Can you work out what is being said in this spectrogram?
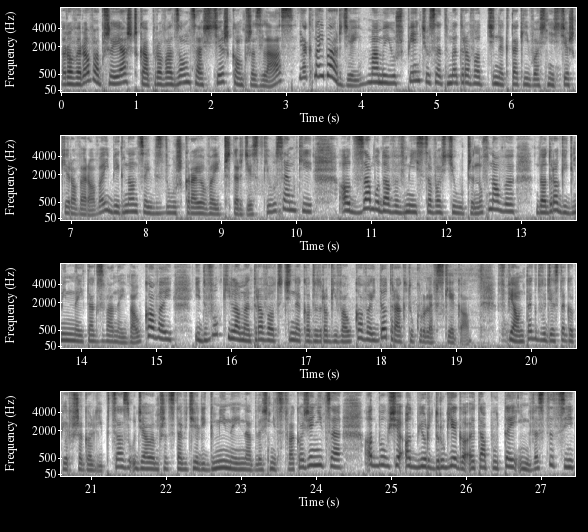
Rowerowa przejażdżka prowadząca ścieżką przez las? Jak najbardziej. Mamy już 500-metrowy odcinek takiej właśnie ścieżki rowerowej, biegnącej wzdłuż krajowej 48 od zabudowy w miejscowości Łuczynów Nowy do drogi gminnej tzw. Wałkowej i dwukilometrowy odcinek od drogi Wałkowej do Traktu Królewskiego. W piątek 21 lipca z udziałem przedstawicieli gminy i Nadleśnictwa Kozienice odbył się odbiór drugiego etapu tej inwestycji,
